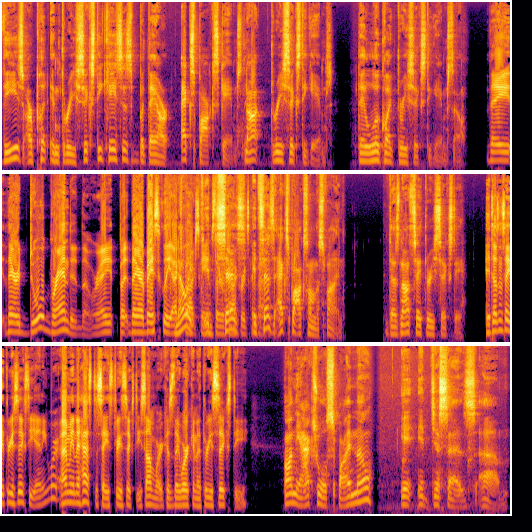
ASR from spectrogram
These are put in 360 cases, but they are Xbox games, not 360 games. They look like 360 games, though. They they're dual branded though, right? But they are basically Xbox no, it, games it says it says. Xbox on the spine. It does not say 360. It doesn't say 360 anywhere. I mean, it has to say 360 somewhere because they work in a 360. On the actual spine, though, it, it just says um,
